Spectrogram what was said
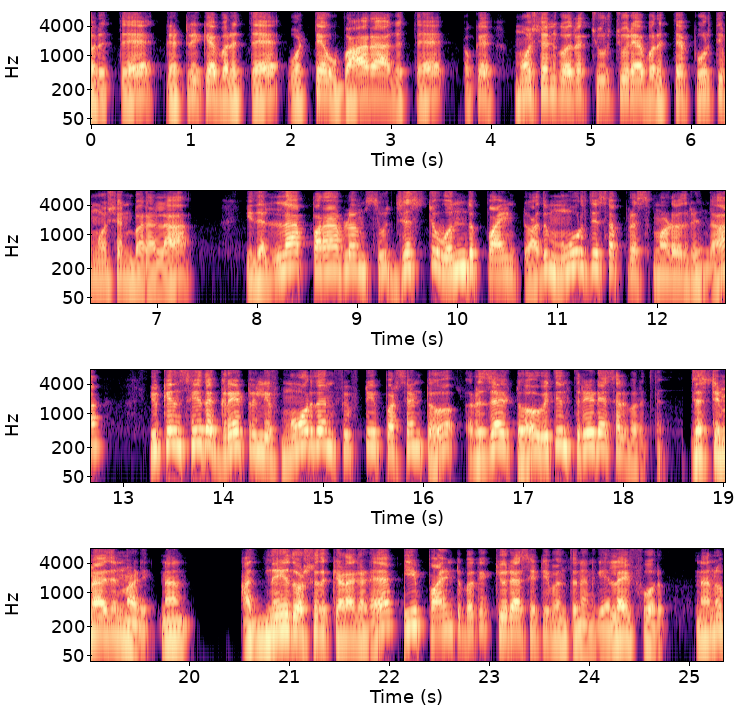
ಬರುತ್ತೆ, ಗಟ್ರಿಕೆ ಬರುತ್ತೆ, ಹೊಟ್ಟೆ ಉಬಾರ ಆಗುತ್ತೆ ಓಕೆ ಮೋಷನ್ಗೆ ಹೋದ್ರೆ ಚೂರ್ ಚೂರೇ ಬರುತ್ತೆ, ಪೂರ್ತಿ ಮೋಷನ್ ಬರಲ್ಲ. ಇದೆಲ್ಲ ಪ್ರಾಬ್ಲಮ್ಸು ಜಸ್ಟ್ ಒಂದು ಪಾಯಿಂಟ್ ಅದು ಮೂರು ದಿವಸ ಪ್ರೆಸ್ ಮಾಡೋದ್ರಿಂದ you can see the great relief more than fifty percent result within three days ಅಲ್ಲಿ ಬರುತ್ತೆ. ಜಸ್ಟ್ ಇಮ್ಯಾಜಿನ್ ಮಾಡಿ. ನಾನ್ ಹದಿನೈದು ವರ್ಷದ ಕೆಳಗಡೆ ಈ ಪಾಯಿಂಟ್ ಬಗ್ಗೆ ಕ್ಯೂರಿಯಾಸಿಟಿ ಬಂತು ನನಗೆ ಎಲ್ ಐ ಫೋರ್ ನಾನು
